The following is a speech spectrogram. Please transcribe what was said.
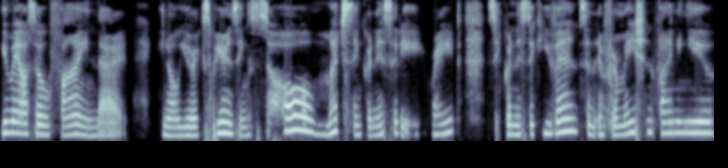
you may also find that, you know, you're experiencing so much synchronicity, right? Synchronistic events and information finding you.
